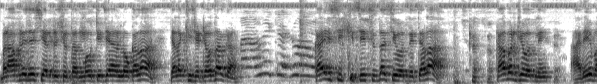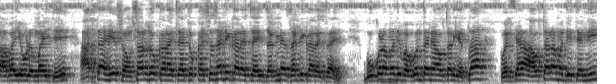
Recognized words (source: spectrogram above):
बरं आपले जे शर्ट शिवतात मौतीच्या लोकाला त्याला खिसे ठेवतात का? काही शि खिसे सुद्धा शिवत नाही त्याला. का बरं ठेवत नाही? अरे बाबा एवढं माहिती आहे. आता हे संसार जो करायचा आहे तो कशासाठी करायचा आहे? जगण्यासाठी करायचा आहे. गोकुळामध्ये भगवंताने अवतार घेतला पण त्या अवतारामध्ये त्यांनी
